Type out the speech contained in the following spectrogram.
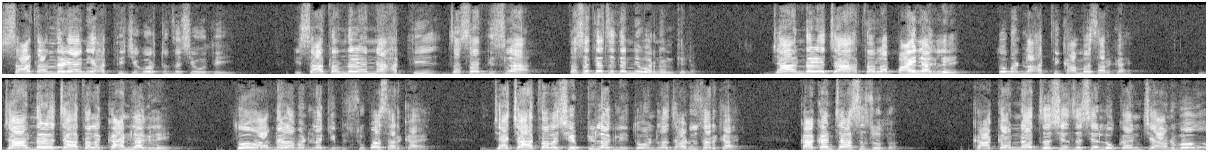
सात आंधळे आणि हत्तीची गोष्ट जशी होती की सात आंधळ्यांना हत्ती जसा दिसला तसं त्याचं त्यांनी वर्णन केलं. ज्या आंधळ्याच्या हाताला पाय लागले तो म्हटला हत्ती खांबासारखा आहे. ज्या आंधळ्याच्या हाताला कान लागले तो आंधळा म्हटला की सुपासारखा आहे. ज्याच्या हाताला शेपटी लागली तो म्हटला झाडूसारखा आहे. काकांचं असंच होतं. काकांना जसे जसे लोकांचे अनुभव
